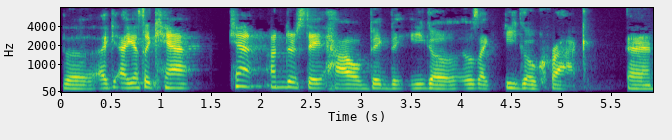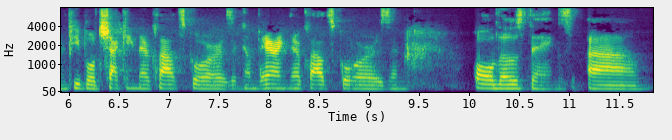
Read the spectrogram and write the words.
the I, I guess I can't can't understate how big the ego it was like ego crack and people checking their Klout scores and comparing their Klout scores and all those things. Um,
